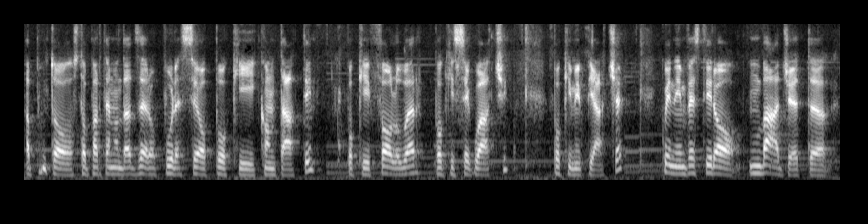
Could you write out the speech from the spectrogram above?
appunto sto partendo da zero oppure se ho pochi contatti, pochi follower, pochi seguaci, pochi mi piace. Quindi investirò un budget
